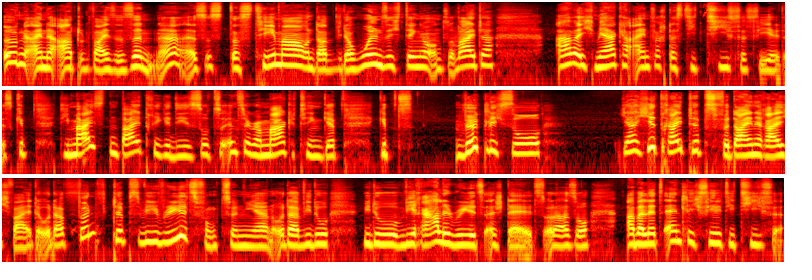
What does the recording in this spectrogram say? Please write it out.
irgendeine Art und Weise Sinn. Ne? Es ist das Thema und da wiederholen sich Dinge und so weiter. Aber ich merke einfach, dass die Tiefe fehlt. Es gibt die meisten Beiträge, die es so zu Instagram Marketing gibt, gibt es wirklich so, ja, hier drei Tipps für deine Reichweite oder fünf Tipps, wie Reels funktionieren oder wie du, wie du virale Reels erstellst oder so. Aber letztendlich fehlt die Tiefe.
